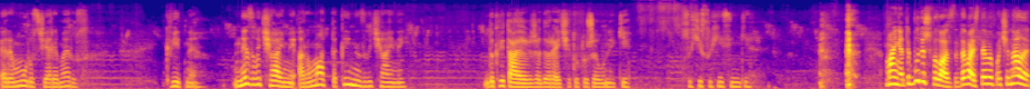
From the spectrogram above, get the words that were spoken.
Еремурус чи еремерус квітне. Незвичайний аромат, такий незвичайний. Доквітає вже, до речі, тут уже вони які сухі-сухісінькі. Маня, ти будеш вилазити? Давай, з тебе починали,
